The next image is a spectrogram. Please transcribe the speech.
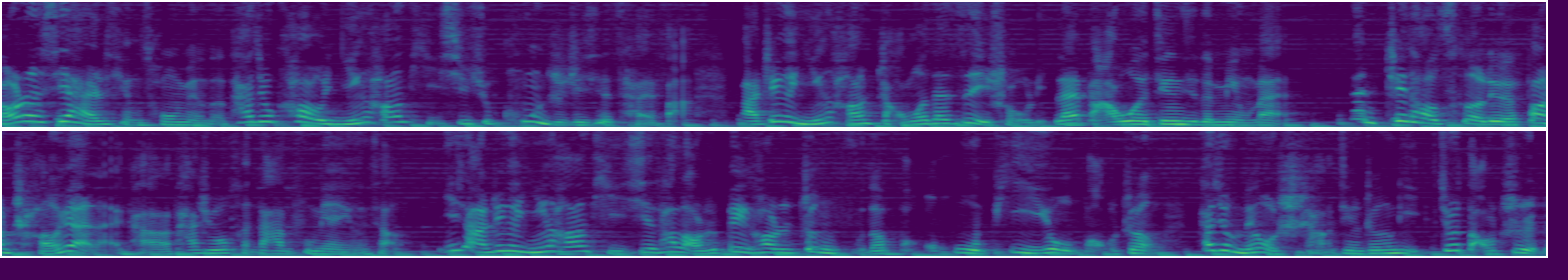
朴正熙还是挺聪明的，他就靠银行体系去控制这些财阀，把这个银行掌握在自己手里，来把握经济的命脉。但这套策略放长远来看啊，它是有很大的负面影响。你想，这个银行体系它老是背靠着政府的保护、庇佑、保证，它就没有市场竞争力，就导致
